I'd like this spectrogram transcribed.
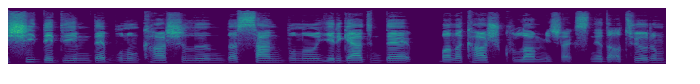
Bir şey dediğimde bunun karşılığında sen bunu yeri geldiğinde bana karşı kullanmayacaksın ya da atıyorum,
